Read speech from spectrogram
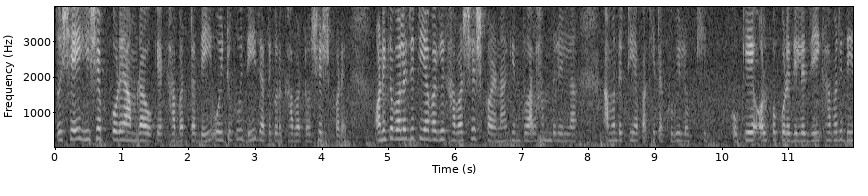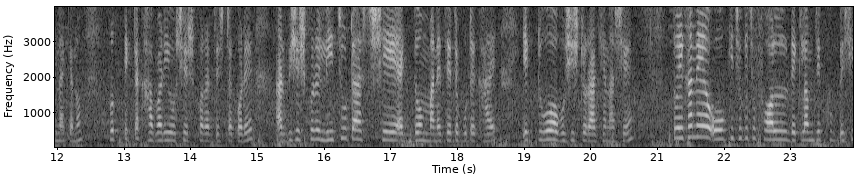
তো সেই হিসেব করে আমরা ওকে খাবারটা দিই, ওইটুকুই দিই যাতে করে খাবারটাও শেষ করে। অনেকে বলে যে টিয়া পাখি খাবার শেষ করে না, কিন্তু আলহামদুলিল্লাহ আমাদের টিয়া পাখিটা খুবই লক্ষ্মী। ওকে অল্প করে দিলে যেই খাবারই দিই না কেন, প্রত্যেকটা খাবারই ও শেষ করার চেষ্টা করে। আর বিশেষ করে লিচুটা সে একদম মানে চেটে পুটে খায়, একটুও অবশিষ্ট রাখে না সে। তো এখানে ও কিছু কিছু ফল দেখলাম যে খুব বেশি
